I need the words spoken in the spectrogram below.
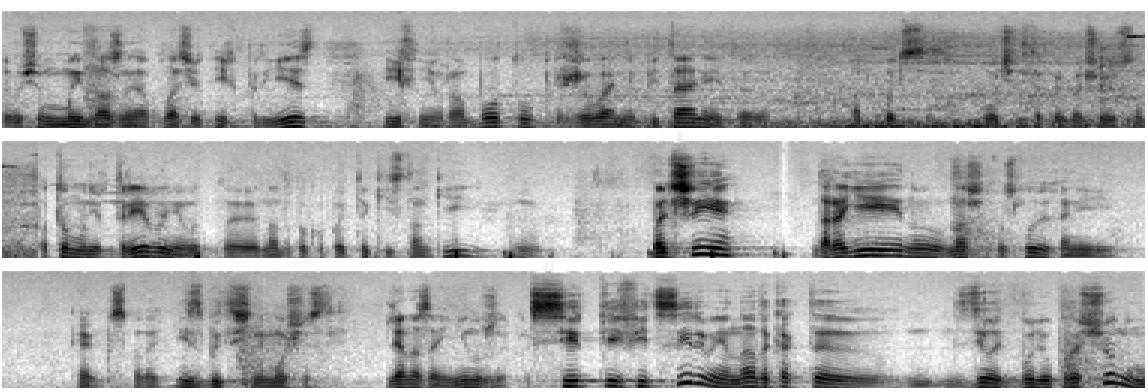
В общем, мы должны оплачивать их приезд, их работу, проживание, питание. Это обходится очень такой большой суммой. Потом у них требования, вот э, надо покупать такие станки, ну, большие, дорогие, но в наших условиях они, как бы сказать, избыточной мощности. Для нас они не нужны. Сертифицирование надо как-то сделать более упрощенным.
